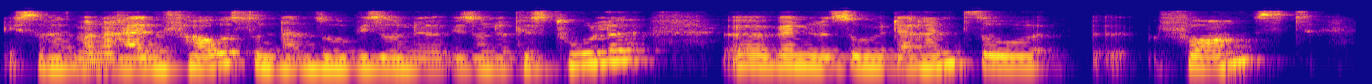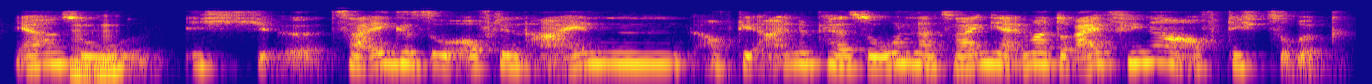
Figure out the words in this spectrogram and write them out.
ich sage jetzt mal eine halbe Faust und dann so wie so eine, wie so eine Pistole, äh, wenn du das so mit der Hand so formst. Ja, so mhm. ich zeige so auf den einen, auf die eine Person, dann zeigen ja immer drei Finger auf dich zurück.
